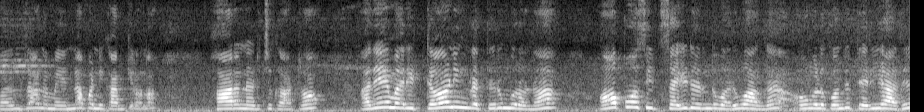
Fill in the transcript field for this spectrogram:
பதிலாக நம்ம என்ன பண்ணி காமிக்கிறோன்னா ஹாரன் அடித்து காட்டுறோம். அதே மாதிரி டேர்னிங்கில் திரும்புகிறோன்னா ஆப்போசிட் சைடு இருந்து வருவாங்க. அவங்களுக்கு வந்து தெரியாது.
